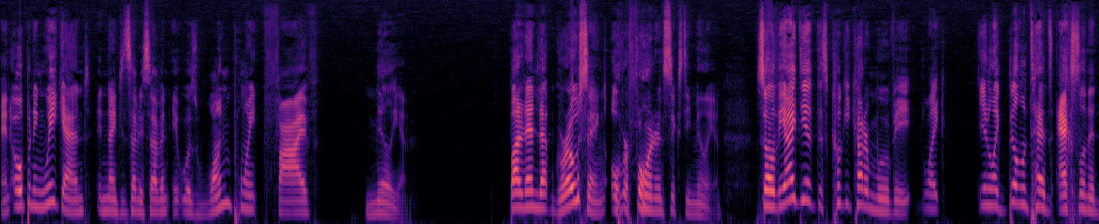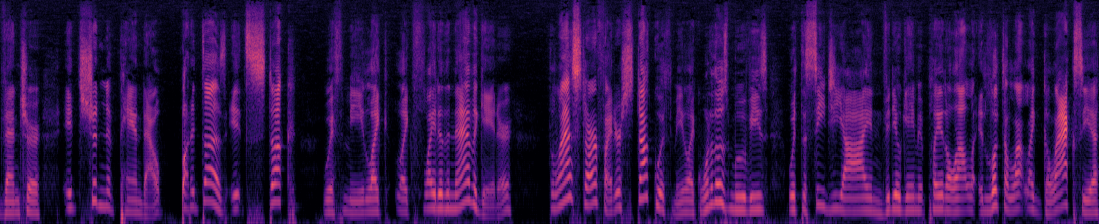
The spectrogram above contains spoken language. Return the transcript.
And opening weekend in 1977, it was 1.5 million. But it ended up grossing over 460 million. So the idea that this cookie cutter movie, like you know, like Bill and Ted's Excellent Adventure, it shouldn't have panned out, but it does. It stuck with me like like Flight of the Navigator. The Last Starfighter stuck with me like one of those movies with the CGI and video game. It played a lot. It looked a lot like Galaxia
